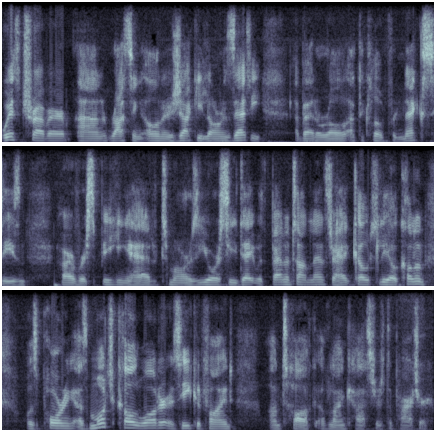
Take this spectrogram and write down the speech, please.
with Travers and Racing owner Jackie Lorenzetti about a role at the club for next season. However, speaking ahead of tomorrow's URC date with Benetton, Leinster head coach Leo Cullen was pouring as much cold water as he could find on talk of Lancaster's departure.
